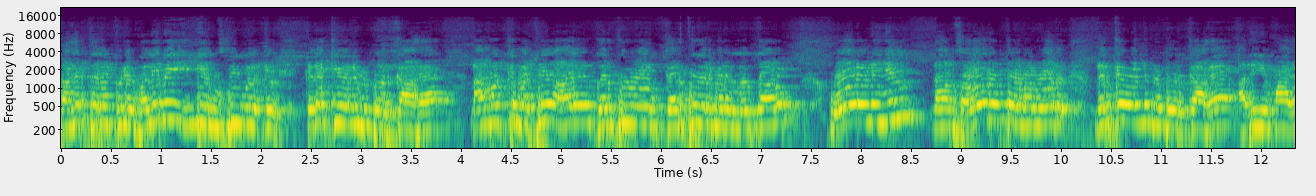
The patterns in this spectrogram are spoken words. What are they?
பகர்த்தரக்கூடிய வலிமை இந்திய முஸ்லீம்களுக்கு கிடைக்க வேண்டும் என்பதற்காக நமக்கு பற்றிய ஆயிரம் கருத்து கருத்து வேறுபாடுகள் இருந்தாலும் ஓரணியில் நாம் சகோதரத்த உணர்வோடு நிற்க வேண்டும் என்பதற்காக அதிகமாக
